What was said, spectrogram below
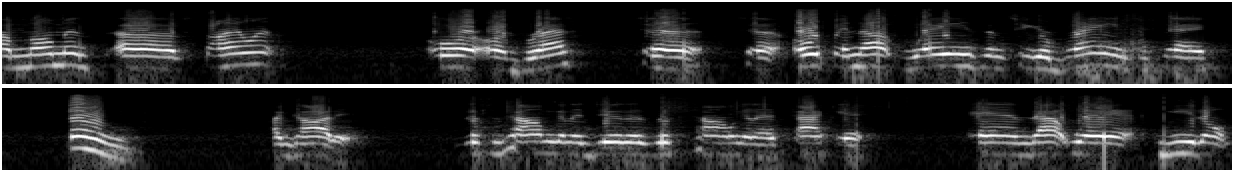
a moment of silence or, or breath to, to open up ways into your brain to say, boom, I got it. This is how I'm going to do this. This is how I'm going to attack it. And that way you don't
